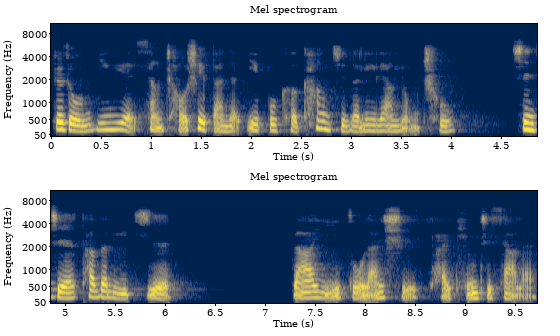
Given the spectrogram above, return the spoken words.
这种音乐像潮水般的以不可抗拒的力量涌出，甚至他的理智加以阻拦时才停止下来。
